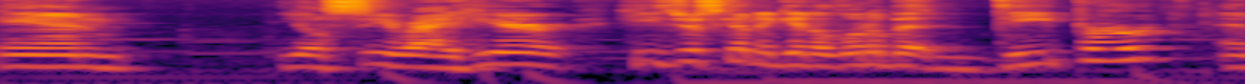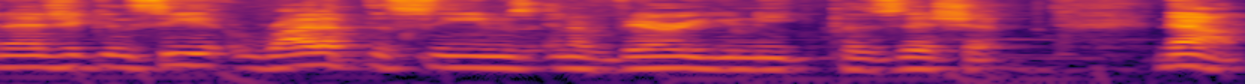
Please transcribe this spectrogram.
and you'll see right here, he's just going to get a little bit deeper, and as you can see, right up the seams in a very unique position. Now,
